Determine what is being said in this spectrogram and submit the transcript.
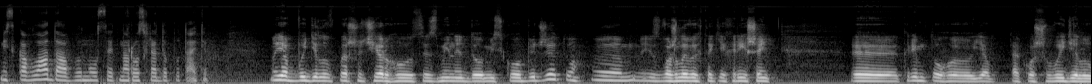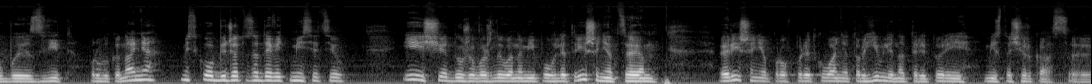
міська влада виносить на розгляд депутатів? Ну, я б виділив в першу чергу це зміни до міського бюджету е, із важливих таких рішень. Е, крім того, я б також виділив би звіт про виконання міського бюджету за 9 місяців. І ще дуже важливе, на мій погляд, рішення це рішення про впорядкування торгівлі на території міста Черкас. Е,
